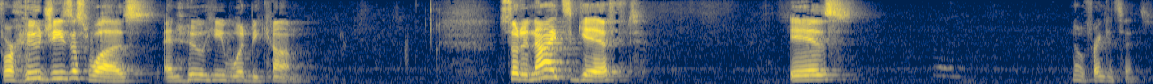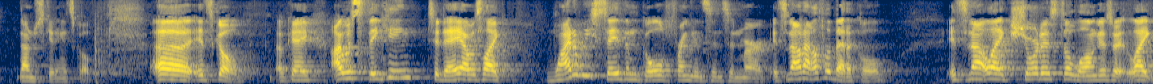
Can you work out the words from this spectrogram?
for who Jesus was and who he would become. So, tonight's gift is no frankincense. No, I'm just kidding. It's gold. Uh, it's gold. Okay. I was thinking today. I was like, why do we say them gold, frankincense, and myrrh? It's not alphabetical. It's not like shortest to longest. Or like,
